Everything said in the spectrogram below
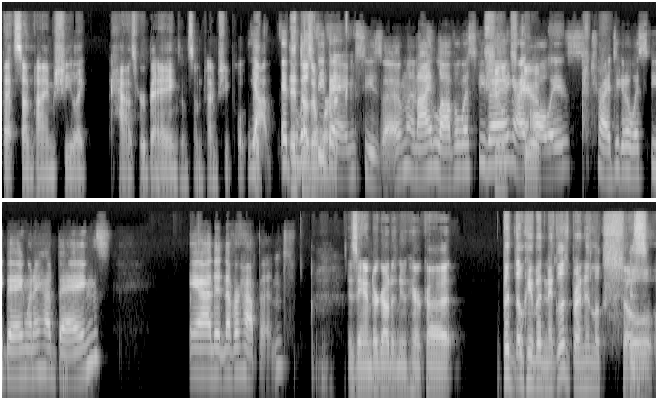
that sometimes she like has her bangs and sometimes she pulls. Yeah, it, it's it doesn't wispy work. bang season, and I love a wispy bang. I always tried to get a wispy bang when I had bangs, and it never happened. Xander got a new haircut. But okay, but Nicholas Brendon looks so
